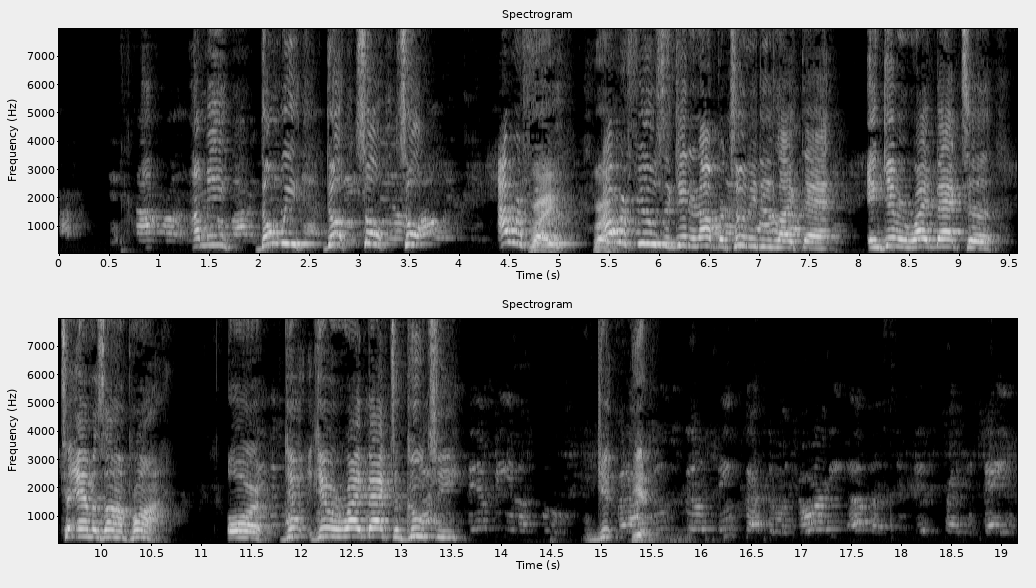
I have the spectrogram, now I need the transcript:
I- It's not wrong. I mean, a lot of don't we- don't- so- so- I refuse. Right, right. I refuse to get an opportunity like that and give it right back to, to Amazon Prime, or give give it right back to Gucci. see them being a fool. Get, But Yeah. I do still think that the majority of us in this present day and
